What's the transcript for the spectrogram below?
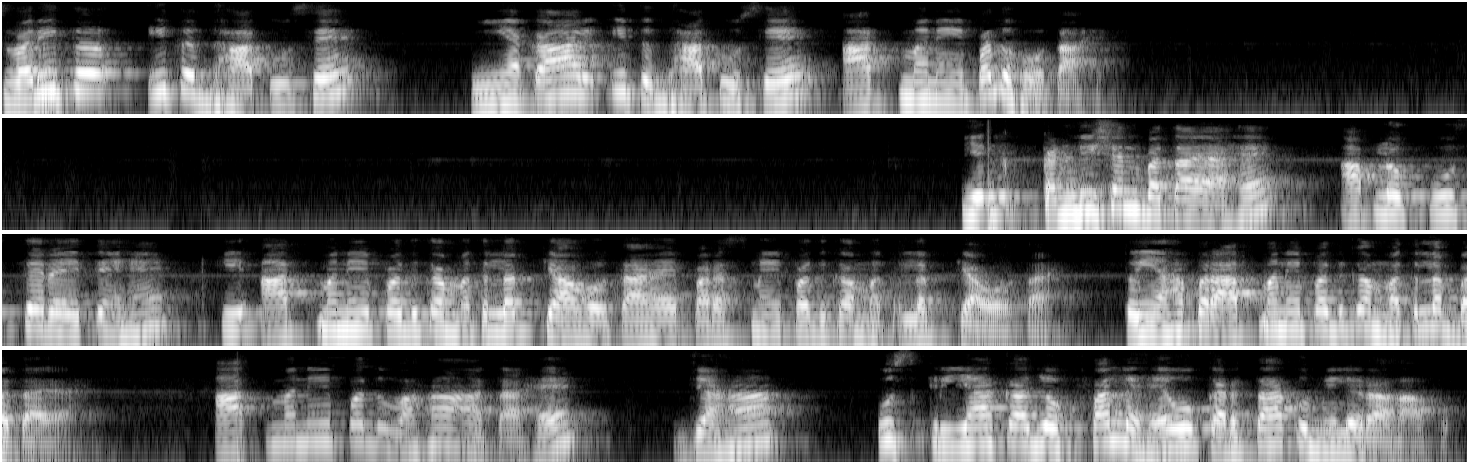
स्वरित इत धातु से, यकार इत धातु से आत्मनेपद होता है। यह कंडीशन बताया है। आप लोग पूछते रहते हैं कि आत्मने पद का मतलब क्या होता है परस्मय पद का मतलब क्या होता है। तो यहाँ पर आत्मने पद का मतलब बताया है। आत्मने पद वहाँ आता है जहाँ उस क्रिया का जो फल है वो कर्ता को मिल रहा हो।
